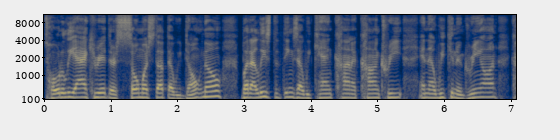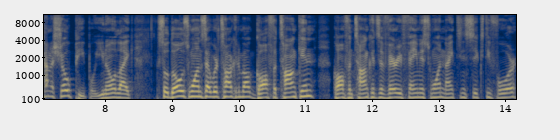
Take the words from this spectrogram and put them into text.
totally accurate. There's so much stuff that we don't know, but at least the things that we can kind of concrete and that we can agree on kind of show people, you know, like so those ones that we're talking about, Gulf of Tonkin, Gulf of Tonkin's a very famous one, 1964,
